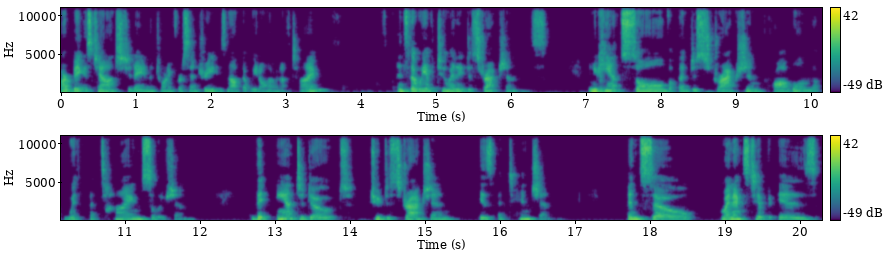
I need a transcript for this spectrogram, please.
our biggest challenge today in the 21st century is not that we don't have enough time, it's that we have too many distractions. And you can't solve a distraction problem with a time solution. The antidote to distraction is attention. And so, my next tip is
